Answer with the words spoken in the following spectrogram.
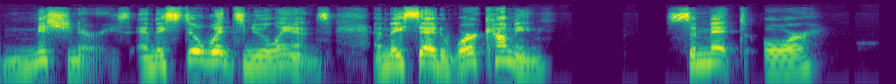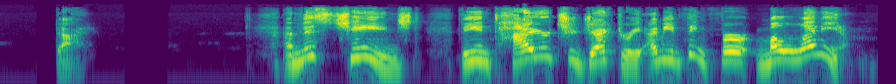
missionaries. And they still went to new lands. And they said, We're coming, submit or die. And this changed the entire trajectory. I mean, think for millennium,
